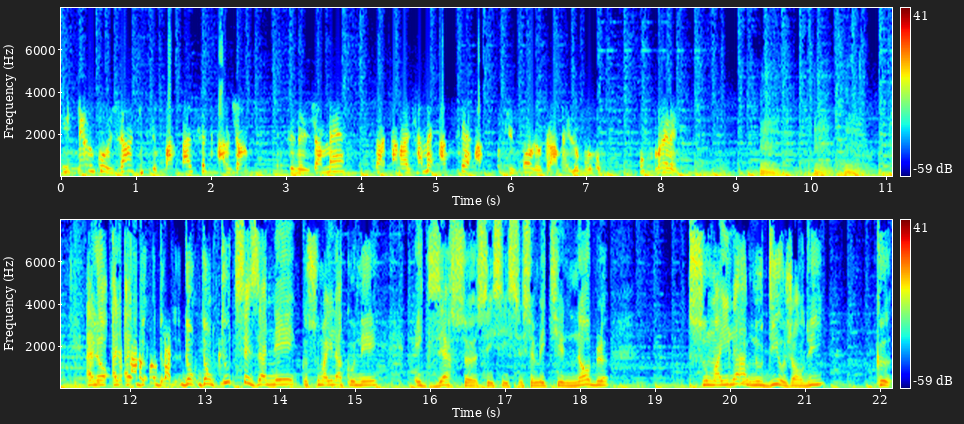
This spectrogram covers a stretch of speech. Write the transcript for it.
Ils disent qu'aux gens qui se partagent cet argent, ce n'est jamais, ça n'a jamais accès à ceux qui font le travail, le boulot. Vous comprenez? Hmm, hmm, hmm. Alors, alors, donc, toutes ces années que Soumaïla connaît, exerce ce métier noble, Soumaïla nous dit aujourd'hui que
